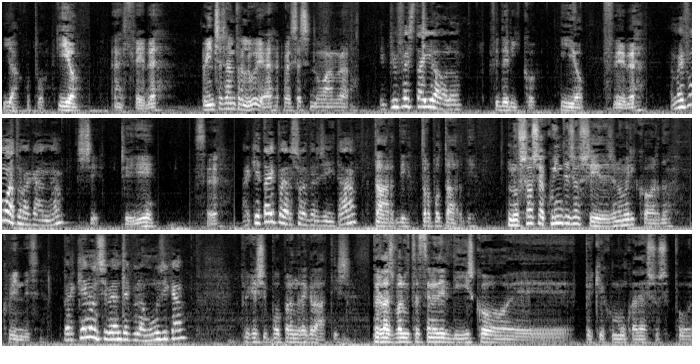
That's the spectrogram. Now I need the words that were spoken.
Jacopo, io, E Fede. Vince sempre lui, eh, qualsiasi domanda. il più festaiolo. Federico, io. Fede. Hai mai fumato una canna? sì, Sì. Sì. A che età hai perso la verginità? tardi, troppo tardi. Non so se a 15 o 16, non mi ricordo. 15. Perché non si vende più la musica? Perché si può prendere gratis. Per la svalutazione del disco e perché comunque adesso si può,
